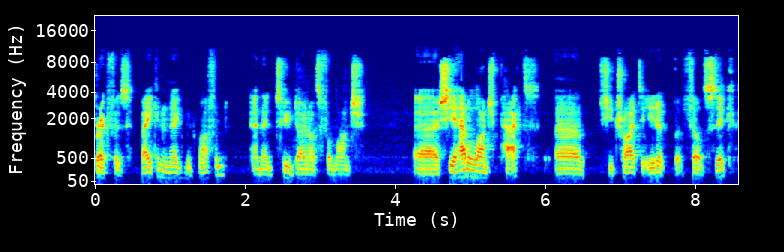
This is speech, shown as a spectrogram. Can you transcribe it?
breakfast, bacon and egg McMuffin, and then two donuts for lunch. Uh, she had a lunch packed. Uh, she tried to eat it, but felt sick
